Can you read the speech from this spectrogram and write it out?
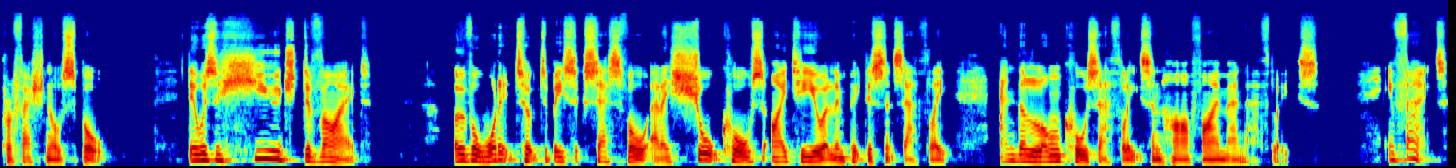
professional sport. There was a huge divide over what it took to be successful at a short course ITU Olympic distance athlete and the long course athletes and half Ironman athletes. In fact,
